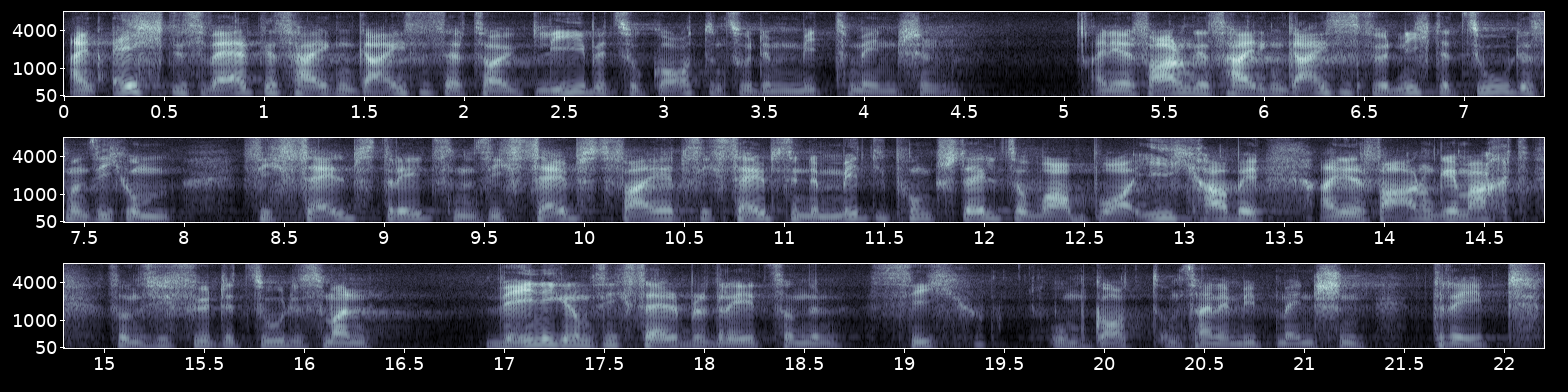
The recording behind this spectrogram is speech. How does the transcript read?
Ein echtes Werk des Heiligen Geistes erzeugt Liebe zu Gott und zu den Mitmenschen. Eine Erfahrung des Heiligen Geistes führt nicht dazu, dass man sich um sich selbst dreht, sondern sich selbst feiert, sich selbst in den Mittelpunkt stellt, so wow, boah, ich habe eine Erfahrung gemacht, sondern sie führt dazu, dass man weniger um sich selber dreht, sondern sich um Gott und seine Mitmenschen dreht.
